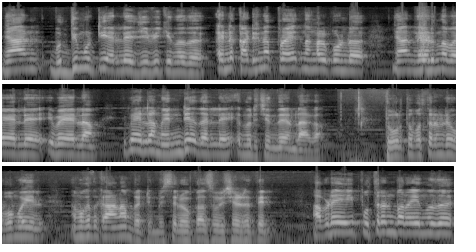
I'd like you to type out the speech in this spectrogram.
ഞാൻ ബുദ്ധിമുട്ടിയല്ലേ ജീവിക്കുന്നത്? എന്റെ കഠിന പ്രയത്നങ്ങൾ കൊണ്ട് ഞാൻ നേടുന്നവയല്ലേ ഇവയെല്ലാം? ഇവയെല്ലാം എന്റേതല്ലേ എന്നൊരു ചിന്തയുണ്ടാകാം. തൂർത്തുപുത്രന്റെ ഉപമയിൽ നമുക്കത് കാണാൻ പറ്റും മിസ്റ്റർ ലൂക്കാ സുവിശേഷത്തിൽ. അവിടെ ഈ പുത്രൻ പറയുന്നത്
